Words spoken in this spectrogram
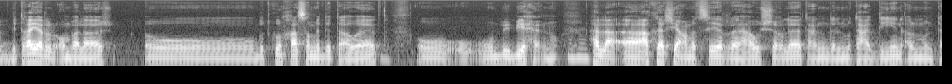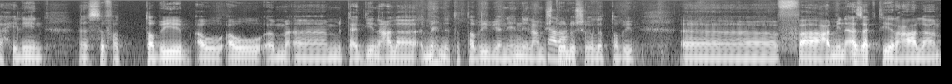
بيتغير الأمبلاج. وبتكون خاصة مدة أوقات وبيحقنوا. هلأ آه، أكثر شيء عم تصير هو الشغلات عند المتعديين أو المنتحلين آه، صفة طبيب أو أو آه، متعدين على مهنة الطبيب يعني هن اللي عم يشتغلوا شغل الطبيب. فعم ينأذى كثير عالم.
